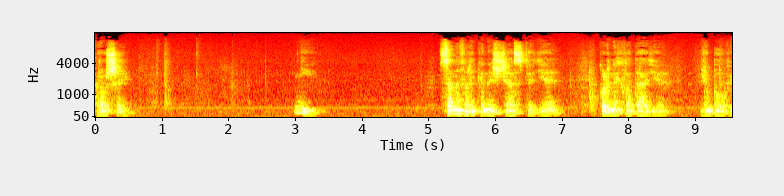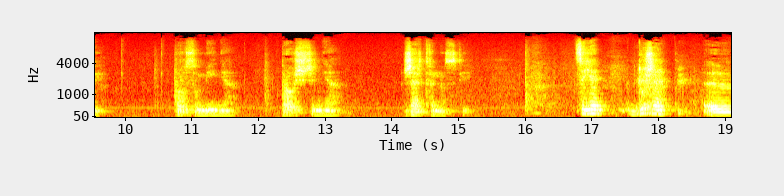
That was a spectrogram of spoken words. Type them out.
грошей? Ні. Саме велике нещастя є, коли не вистачає любові, порозуміння, прощення, жертвеності. Це є дуже, е,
